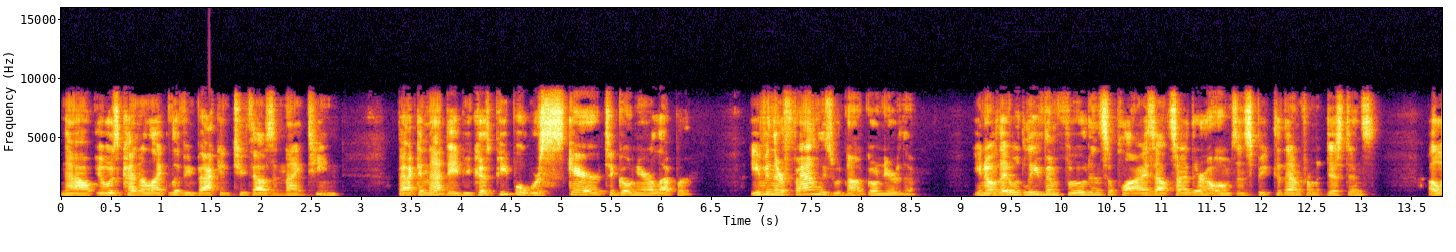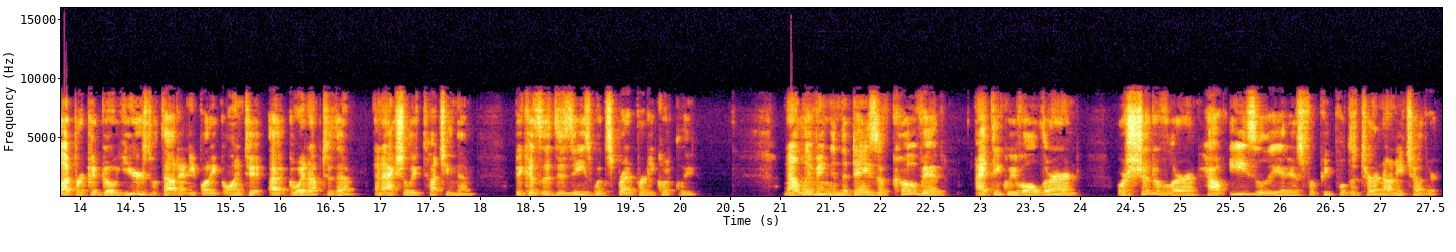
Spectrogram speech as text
Now, it was kind of like living back in 2019, back in that day, because people were scared to go near a leper. Even their families would not go near them. You know, they would leave them food and supplies outside their homes and speak to them from a distance. A leper could go years without anybody going to uh, going up to them and actually touching them because the disease would spread pretty quickly. Now, living in the days of COVID, I think we've all learned or should have learned how easily it is for people to turn on each other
